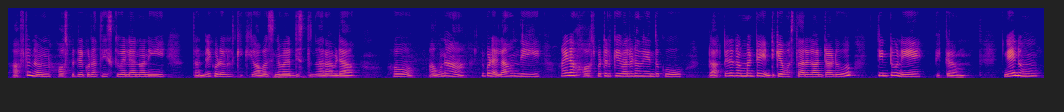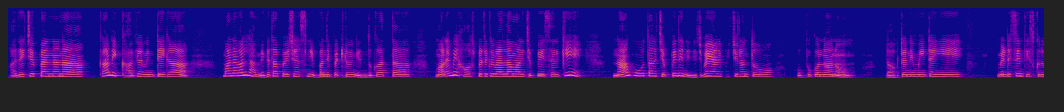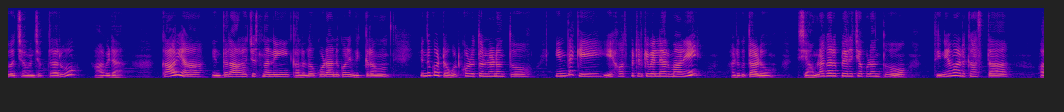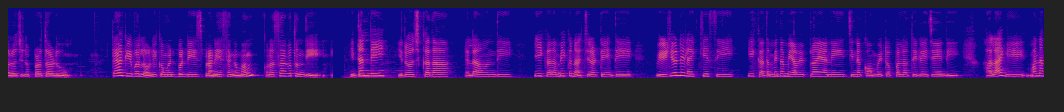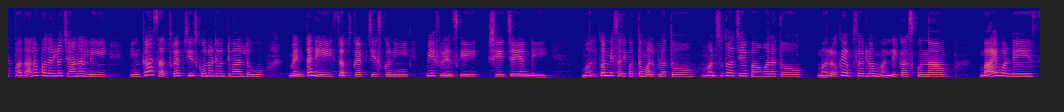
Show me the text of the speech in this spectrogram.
ఆఫ్టర్నూన్ హాస్పిటల్ కూడా తీసుకువెళ్ళాను అని తండ్రి కొడుకులకి కావాల్సిన వర్దిస్తున్నారు ఆవిడ. హో అవునా? ఇప్పుడు ఎలా ఉంది? ఆయన హాస్పిటల్కి వెళ్ళడం ఎందుకు? డాక్టర్ని రమ్మంటే ఇంటికే వస్తారుగా అంటాడు తింటూనే విక్రమ్. నేను అదే చెప్పానన్నా కానీ కావ్య వింటేగా మన వల్ల మిగతా పేషెంట్స్ని ఇబ్బంది పెట్టడం ఎందుకు అత్త? మనమే హాస్పిటల్కి వెళ్దామని చెప్పేసరికి నాకు తను చెప్పింది నిజమే అనిపించడంతో ఒప్పుకున్నాను. డాక్టర్ని మీట్ అయ్యి మెడిసిన్ తీసుకుని వచ్చామని చెప్తారు ఆవిడ. కావ్య ఇంతలా ఆలోచిస్తుందని కలలో కూడా అనుకుని విక్రమ్ ఎందుకో డౌట్ కొడుతుండడంతో ఇంతకీ ఏ హాస్పిటల్కి వెళ్ళారు మా అని అడుగుతాడు. శ్యామల గారి పేరు చెప్పడంతో తినేవాడు కాస్త ఆలోచన పడతాడు. ట్యాగ్ ఇవర్ లవ్లీ కామెంట్ బుడ్డీస్ ప్రణయ సంగమం కొనసాగుతుంది. ఇదండి ఈరోజు కథ. ఎలా ఉంది? ఈ కథ మీకు నచ్చినట్టయితే వీడియోని లైక్ చేసి ఈ కథ మీద మీ అభిప్రాయాన్ని చిన్న కామెంట్ రూపంలో తెలియజేయండి. అలాగే మన పదాల పదర్లు ఛానల్ని ఇంకా సబ్స్క్రైబ్ చేసుకున్నటువంటి వాళ్ళు వెంటనే సబ్స్క్రైబ్ చేసుకొని మీ ఫ్రెండ్స్కి షేర్ చేయండి. మరికొన్ని సరికొత్త మలుపులతో మనసుతో వచ్చే భావాలతో మరొక ఎపిసోడ్లో మళ్ళీ కలుసుకుందాం. Bye buddies!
